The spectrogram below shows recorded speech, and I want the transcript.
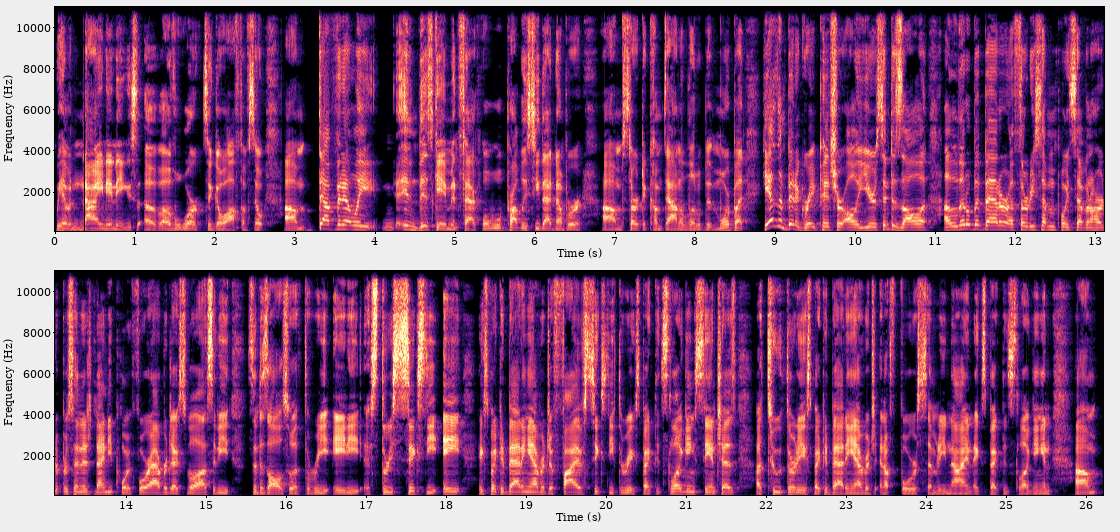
We have nine innings of, of work to go off of. So um, definitely in this game, in fact, we'll, we'll probably see that number um, start to come down a little bit more. But he hasn't been a great pitcher all year. Senzatela a little bit better, a 37.7 hard percentage, 90.4 average exit velocity. Senzatela also a 380, 368 expected batting average, a 563 expected slugging. Sanchez a 230 expected batting average and a 479 expected slugging. And um,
